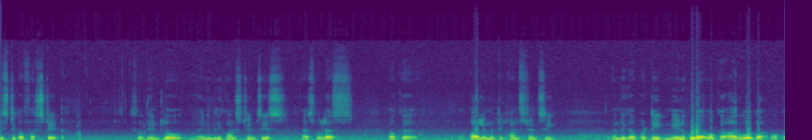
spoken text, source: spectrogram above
district of our state so దీంట్లో ఎనిమిది కాన్స్టిట్యున్సీస్ యాజ్ వెల్ యాజ్ ఒక పార్లమెంటరీ కాన్స్టిట్యున్సీ ఉంది కాబట్టి నేను కూడా ఒక ఆర్ఓగా ఒక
